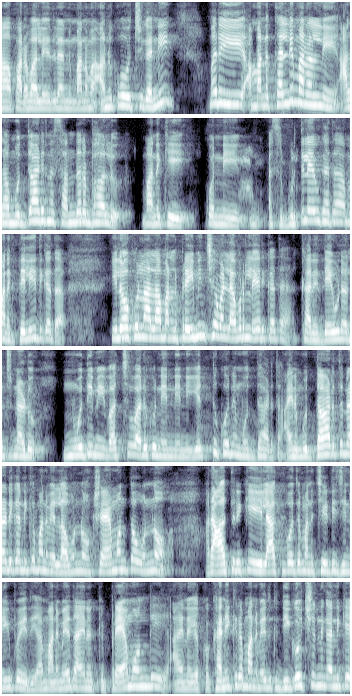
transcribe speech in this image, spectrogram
ఆ పర్వాలేదు అని మనం అనుకోవచ్చు కానీ మరి మన తల్లి మనల్ని అలా ముద్దాడిన సందర్భాలు మనకి కొన్ని అసలు గుర్తులేవు కదా మనకు తెలియదు కదా. ఈ లోకంలో అలా మనల్ని ప్రేమించే వాళ్ళు ఎవరు లేరు కదా. కానీ దేవుడు అంటున్నాడు ముదిమి వచ్చే వరకు నేను నిన్ను ఎత్తుకొని ముద్దాడుతా. ఆయన ముద్దాడుతున్నాడు కనుక మనం ఇలా ఉన్నాం క్షేమంతో ఉన్నాం. రాత్రికి లేకపోతే మన చీటి జినిగిపోయేది. మన మీద ఆయనకి ప్రేమ ఉంది. ఆయన యొక్క కనికరం మన మీదకి దిగొచ్చింది కనుకే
